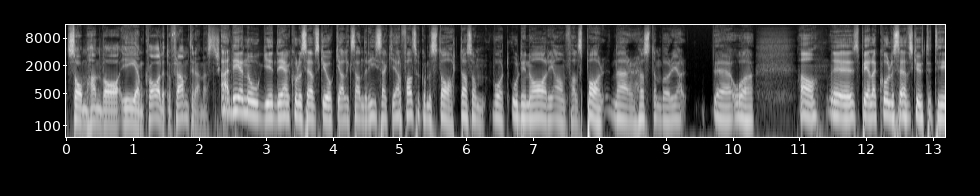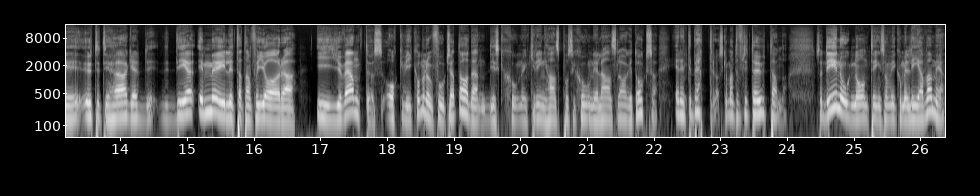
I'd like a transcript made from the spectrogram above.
Som han var i EM-kvalet och fram till det här mästerskapet. Ja, det är nog Dejan Kulusevski och Alexander Isak i alla fall som kommer starta som vårt ordinarie anfallspar när hösten börjar. Eh, och ja, eh, spela Kulusevski ute till, ute till höger, det, det är möjligt att han får göra i Juventus och vi kommer nog fortsätta ha den diskussionen kring hans position i landslaget också. Är det inte bättre då? Ska man inte flytta ut honom då? Så det är nog någonting som vi kommer leva med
